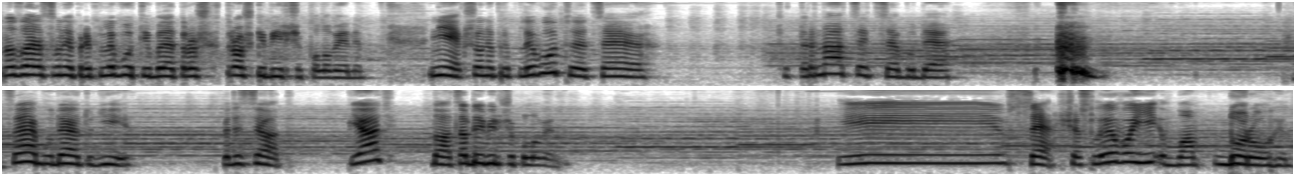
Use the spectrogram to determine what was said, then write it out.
Ну, зараз вони припливуть і буде трош, трошки більше половини. Ні, якщо не припливуть, це 14, це буде. це буде тоді 55. Да, це буде більше половини. І все. Щасливої вам дороги.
